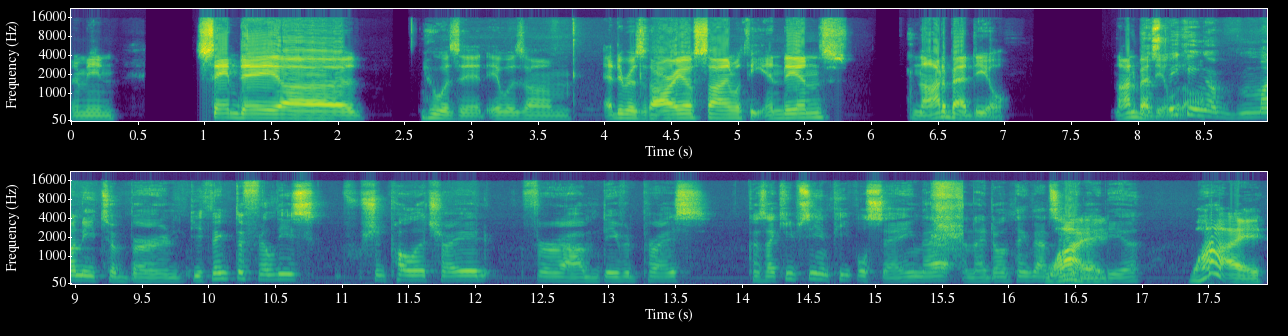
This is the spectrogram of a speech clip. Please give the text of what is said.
I mean, same day, uh, who was it? It was um Eddie Rosario signed with the Indians. Not a bad deal. Not a bad deal. Speaking of money to burn, do you think the Phillies should pull a trade for um, David Price because I keep seeing people saying that, and I don't think that's Why? a good idea. Why?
